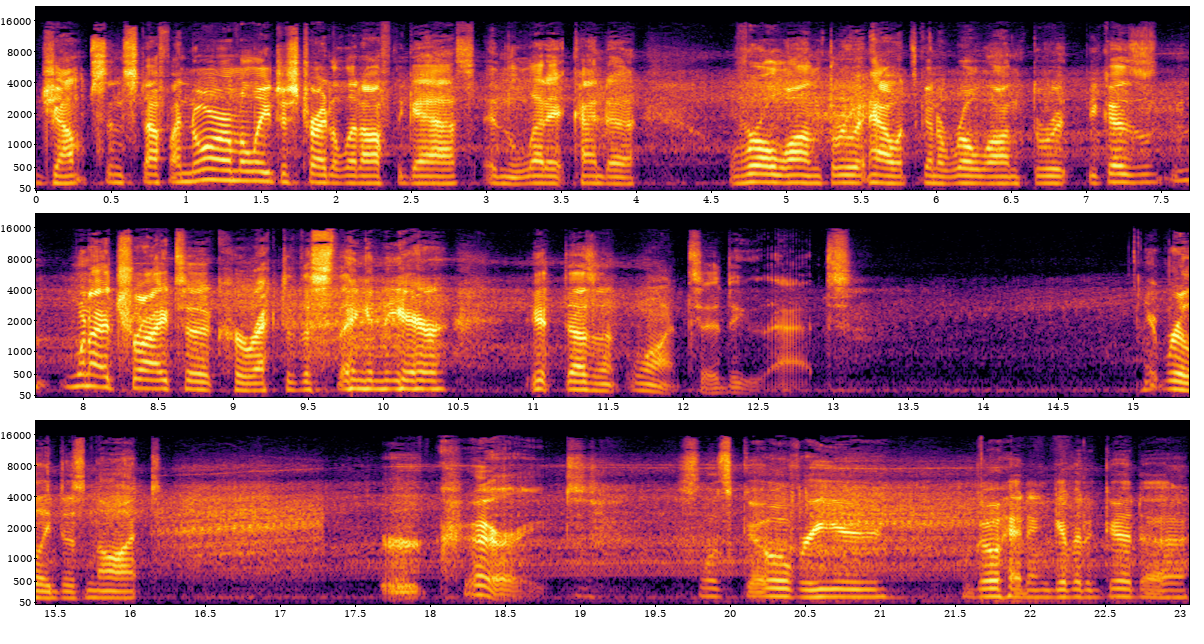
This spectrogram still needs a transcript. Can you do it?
jumps and stuff, I normally just try to let off the gas and let it kind of roll on through it how it's going to roll on through it because when I try to correct this thing in the air, it doesn't want to do that. It really does not. Alright. So let's go over here. We'll go ahead and give it a good uh,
